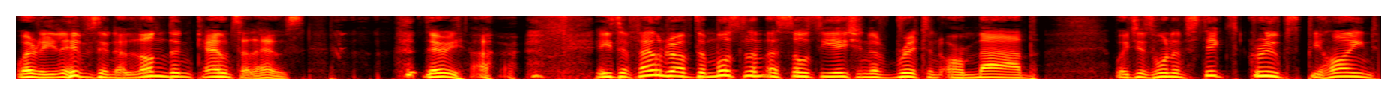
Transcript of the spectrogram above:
where he lives in a London council house. there you are. He's the founder of the Muslim Association of Britain, or MAB, which is one of six groups behind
